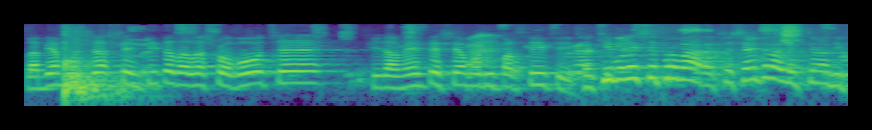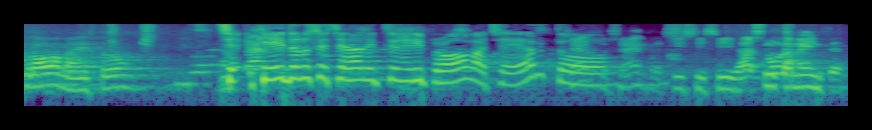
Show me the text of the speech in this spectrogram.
l'abbiamo già sentita dalla sua voce, finalmente siamo ripartiti. Per chi volesse provare, c'è sempre la lezione di prova, maestro? C'è- chiedono se c'è la lezione di prova, certo. Certo, sempre, sì, sì, sì, assolutamente.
